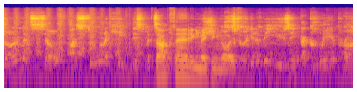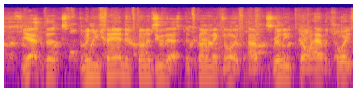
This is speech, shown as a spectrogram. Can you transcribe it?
dome itself, I still want to keep this metallic Stop sanding, finish. making noise. So we're going to be using a clear primer from Yeah, the when you sand, it's gonna do that. It's gonna make noise. I really don't have a choice,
